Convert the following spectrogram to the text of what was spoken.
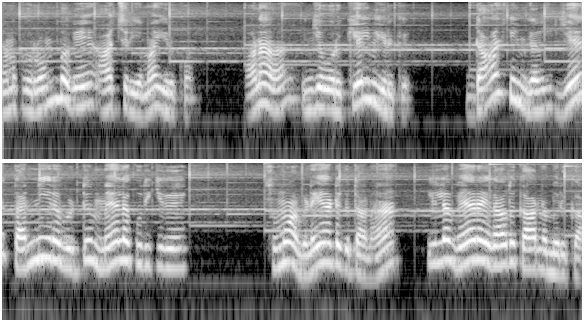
நமக்கு ரொம்பவே ஆச்சரியமாக இருக்கும். ஆனால் இங்கே ஒரு கேள்வி இருக்கு. டால்பின்கள் ஏன் தண்ணீரை விட்டு மேலே குதிக்குது? சும்மா விளையாட்டுக்கு தானா? இல்லை வேற ஏதாவது காரணம் இருக்கா?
